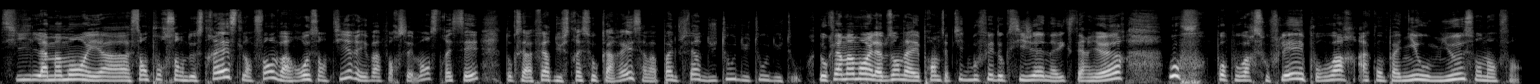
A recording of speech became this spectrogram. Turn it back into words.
Si la maman est à 100% de stress, l'enfant va ressentir et va forcément stresser. Donc ça va faire du stress au carré, ça va pas le faire du tout, du tout, du tout. Donc la maman, elle a besoin d'aller prendre sa petite bouffée d'oxygène à l'extérieur, ouf, pour pouvoir souffler et pouvoir accompagner au mieux son enfant.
